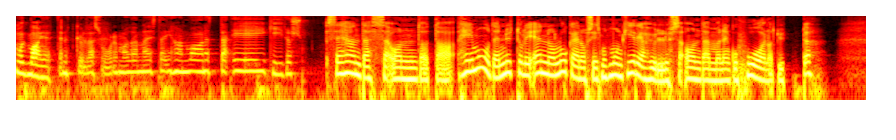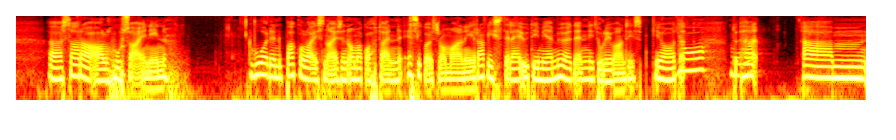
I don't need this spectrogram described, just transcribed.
Mutta mä oon jättänyt kyllä suurimman osan näistä ihan vaan, että ei, kiitos. Sehän tässä on, tota, hei muuten, nyt tuli, en ole lukenut siis, mutta mun kirjahyllyssä on tämmöinen kuin Huono tyttö, Sara Al-Husainin vuoden pakolaisnaisen omakohtainen esikoisromaani ravistelee ytimiä myöten, niin tuli vaan siis, joo. Joo, hän, Ähm,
